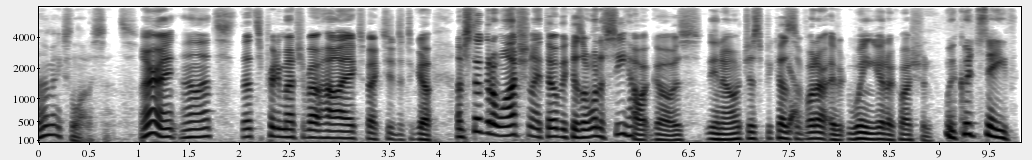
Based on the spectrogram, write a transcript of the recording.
That makes a lot of sense. All right, well, that's that's pretty much about how I expected it to go. I'm still going to watch tonight though because I want to see how it goes. You know, just because Yeah. of what I, we can get a question. We could save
